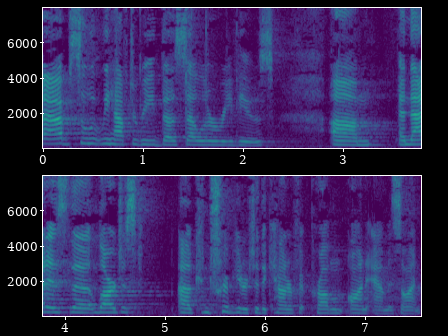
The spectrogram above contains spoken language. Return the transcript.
absolutely have to read the seller reviews, um, and that is the largest uh, contributor to the counterfeit problem on Amazon.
